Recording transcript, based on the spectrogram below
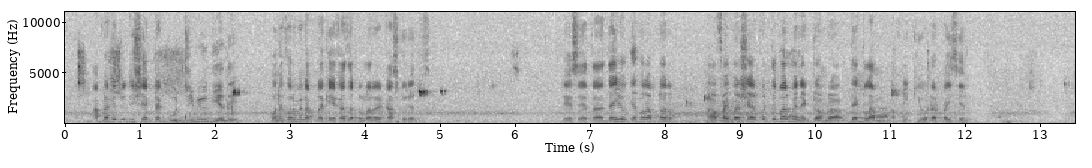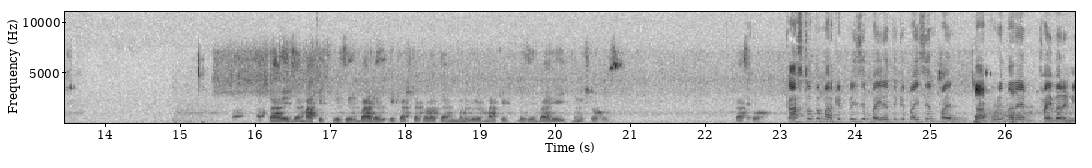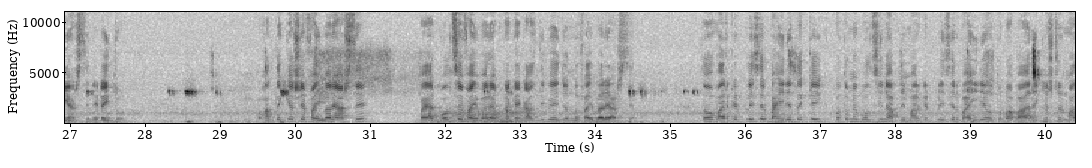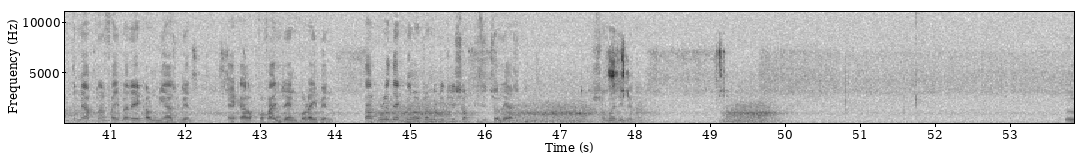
আপনাকে যদি সে একটা গুড রিভিউ দিয়ে দেয়, মনে করবেন আপনাকে এক হাজার ডলারের কাজ করে দিচ্ছে ঠিক আছে, তা যাই হোক, এখন আপনার ফাইবার শেয়ার করতে পারবেন, একটু আমরা দেখলাম আপনি কি অর্ডার পাইছেন। আপনার এই যে মার্কেট প্লেসের বাইরে এই কাজটা করাতে, আমি মনে করি মার্কেট প্লেসের বাইরে মানে সহজ কাজ করা কাজটা তো মার্কেট প্লেসের বাইরে থেকে পাইছেন তারপরে তারে ফাইবারে নিয়ে আসছেন, এটাই তো। ওখান থেকে সে ফাইবারে আসছে বায়ার বলছে ফাইবারে আপনাকে কাজ দিবে, এই জন্য ফাইবারে আসছেন। তো মার্কেট প্লেসের বাইরে থেকেই প্রথমে বলছি না, আপনি মার্কেট প্লেসের বাইরে অথবা বায়ার রিকোয়েস্টের মাধ্যমে আপনার ফাইবারে অ্যাকাউন্ট নিয়ে আসবেন অ্যাকাউন্ট প্রোফাইল র্যাঙ্ক করাইবেন। তারপরে দেখবেন অটোমেটিকলি সব কিছু চলে আসবে। সময় নেবে না। তো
